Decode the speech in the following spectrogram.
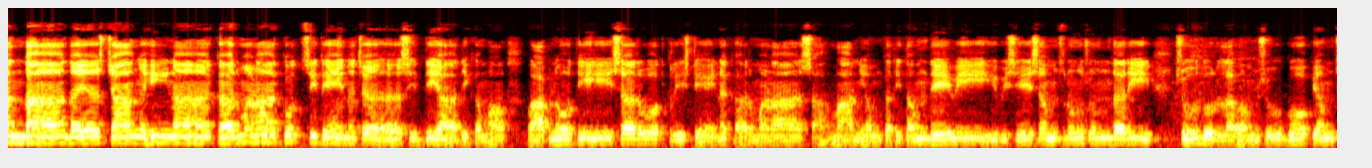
अन्धादयश्चाङ्गहीना, कर्मणा कुत्सितेन च सिद्ध्यादिकमवाप्नोति सर्वोत्कृष्टेन कर्मणा। सामान्यं कथितं देवी विशेषं शृणु सुन्दरी, सुदुर्लभं सुगोप्यं च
